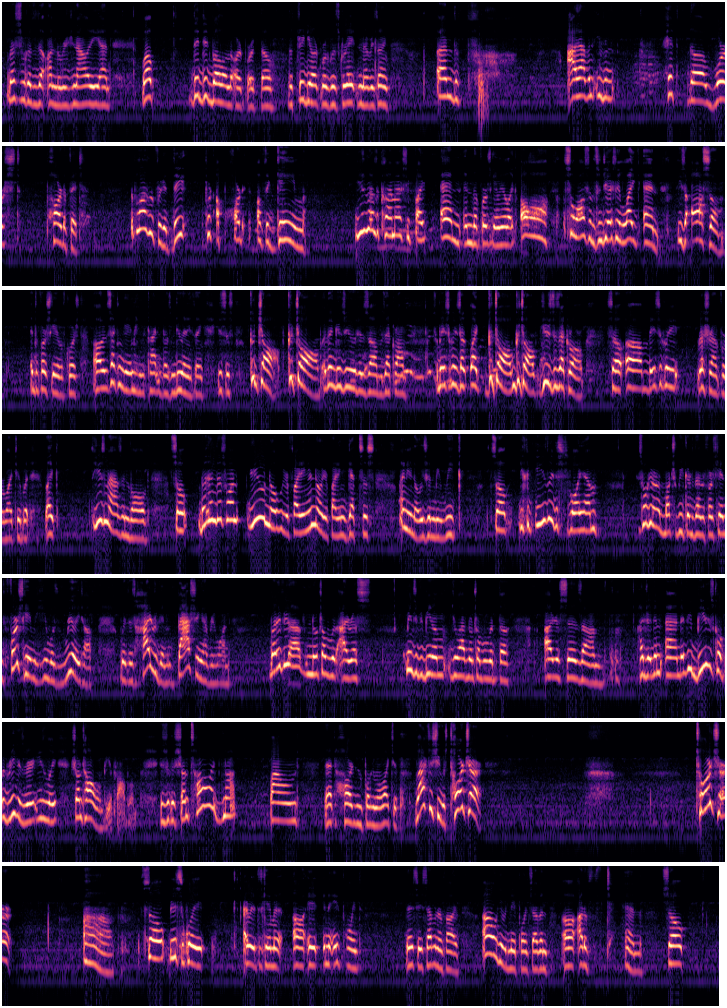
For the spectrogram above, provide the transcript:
that's just because of the unoriginality and, well, they did well on the artwork though. The 3D artwork was great and everything. And I haven't even hit the worst part of it. The Plasma Frigate, they put a part of the game. Usually at the climax you fight N in the first game, and you're like, oh, so awesome, since you actually like N. He's awesome. In the first game, of course. Uh, in the second game, he kind of doesn't do anything. He just says, good job, good job, and then gives you his um, Zekrom. So basically, he's like, good job, good job, here's the Zekrom. So, um, basically, restaurant for Y2, but, like, he's not as involved. So, but in this one, you know who you're fighting, you know you're fighting Ghetsis, and you know he's going to be weak. So you could easily destroy him. His Pokemon much weaker than the first game. The first game he was really tough with his Hydreigon bashing everyone. But if you have no trouble with Iris, means if you beat him, you'll have no trouble with the Iris's um, Hydreigon. And if you beat his Cofagrigus very easily, Shauntal won't be a problem. It's because Shauntal I've not found that hard in Pokemon White 2. Black she was torture! Torture. Uh, so basically, I rate this game at uh, eight, an eight point. I say seven or five? I'll give it an eight point seven uh, out of ten. So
